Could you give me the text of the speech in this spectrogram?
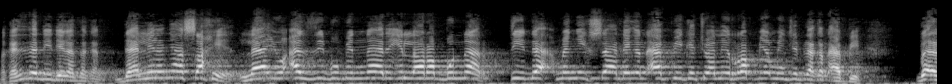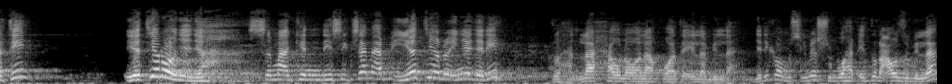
Makanya tadi dia katakan dalilnya sahih. La yu'azibu bin nari illa rabbun nar. Tidak menyiksa dengan api kecuali Rabb yang menciptakan api. Berarti ya tirunya semakin disiksa api ya tirunya jadi Tuhan. La haula wala quwata illa billah. Jadi kaum muslimin subuhat itu na'udzubillah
